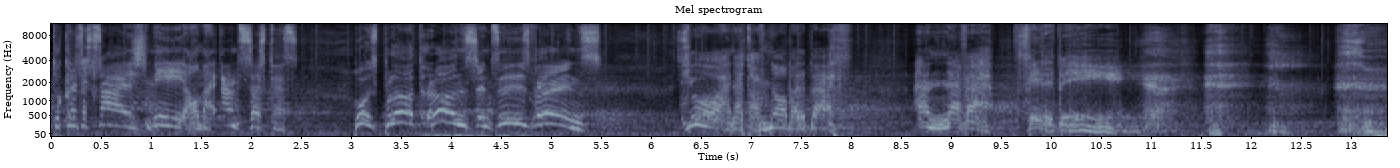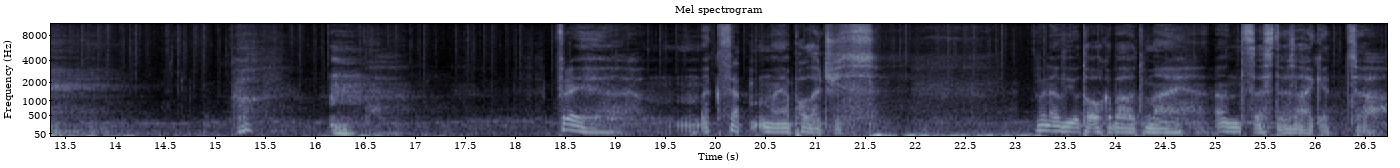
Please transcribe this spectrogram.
to criticize me or my ancestors, whose blood runs in these veins? You are not of noble birth, and never will be. Frey, um, accept my apologies. Whenever you talk about my ancestors, I get uh,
